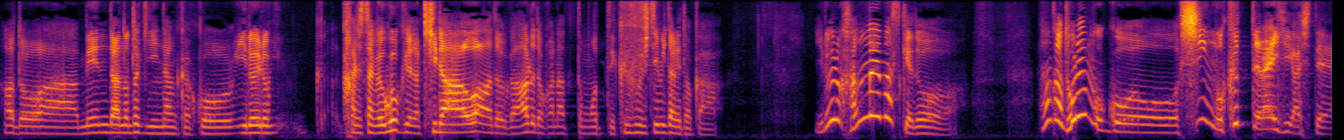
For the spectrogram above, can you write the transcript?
あとは面談の時になんかこう、いろいろ患者さんが動くようなキラーワードがあるのかなと思って工夫してみたりとか、いろいろ考えますけど、なんかどれもこう、芯を食ってない気がして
